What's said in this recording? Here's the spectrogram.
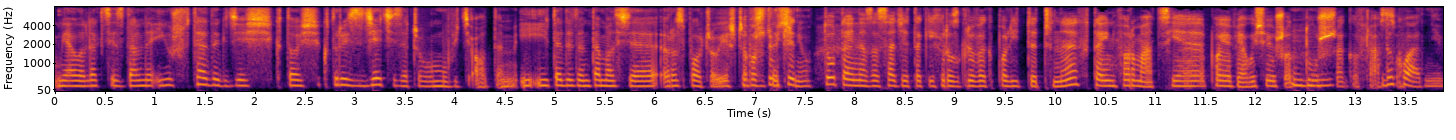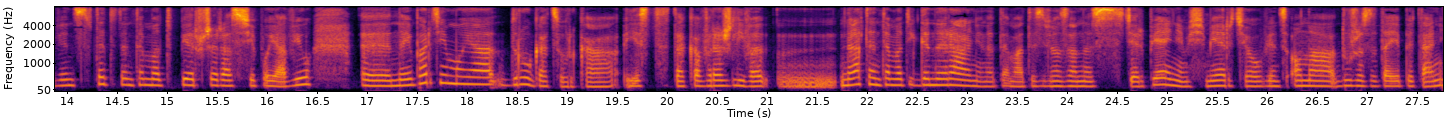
miały lekcje zdalne i już wtedy gdzieś ktoś, któryś z dzieci zaczęło mówić o tym i, i wtedy ten temat się rozpoczął, jeszcze no w styczniu. Tutaj na zasadzie takich rozgrywek politycznych te informacje pojawiały się już od mhm. dłuższego czasu. Dokładnie, więc wtedy ten temat pierwszy raz się pojawił. E, najbardziej moja druga córka jest taka wrażliwa mm, na ten temat i generalnie na tematy związane z cierpieniem, śmiercią, więc ona dużo zadaje pytań.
